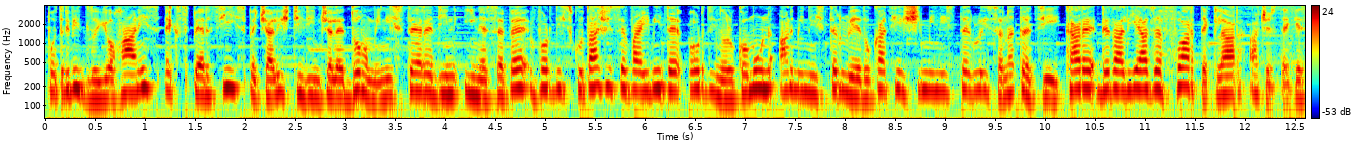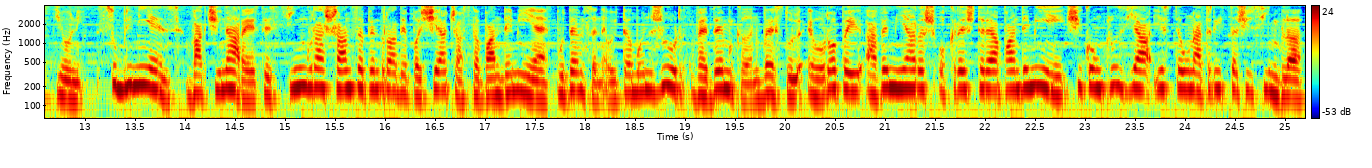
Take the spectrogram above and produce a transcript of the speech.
Potrivit lui Iohannis, experții, specialiștii din cele două ministere din INSP vor discuta și se va emite ordinul comun al Ministerului Educației și Ministerului Sănătății, care de detaliază foarte clar aceste chestiuni. Subliniez, vaccinarea este singura șansă pentru a depăși această pandemie. Putem să ne uităm în jur, vedem că în vestul Europei avem iarăși o creștere a pandemiei și concluzia este una tristă și simplă.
